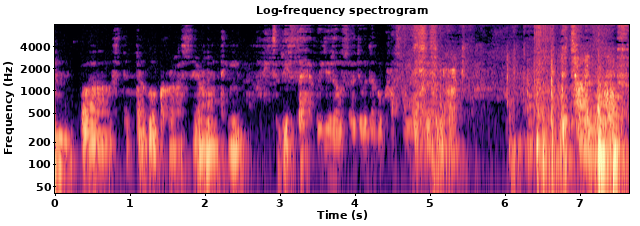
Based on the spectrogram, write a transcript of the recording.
Fucking balls to double cross their own team. To be fair, we did also do a double cross on This is not the time off.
